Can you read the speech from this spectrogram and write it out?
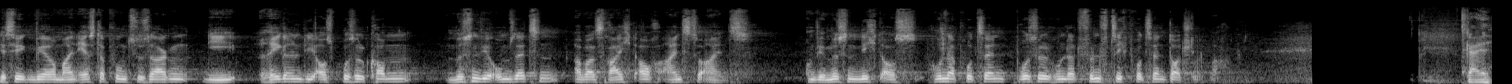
Deswegen wäre mein erster Punkt zu sagen, die Regeln, die aus Brüssel kommen, müssen wir umsetzen, aber es reicht auch eins zu eins. Und wir müssen nicht aus 100 Prozent Brüssel 150 Prozent Deutschland machen. Geil.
